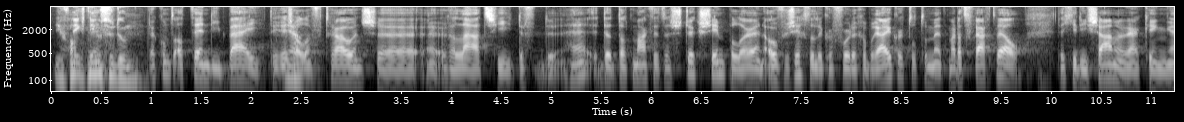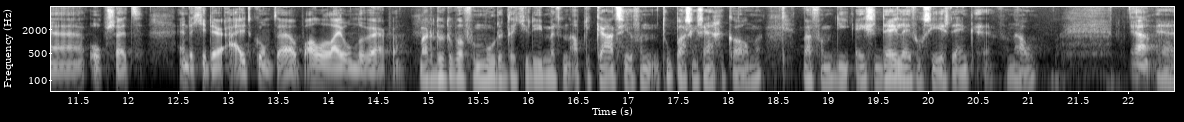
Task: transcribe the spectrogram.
je hoeft niks nieuws te doen. Daar komt Attendi bij. Er is ja. al een vertrouwensrelatie. Uh, dat, dat maakt het een stuk simpeler en overzichtelijker voor de gebruiker tot en met. Maar dat vraagt wel dat je die samenwerking uh, opzet. En dat je eruit komt hè, op allerlei onderwerpen. Maar dat doet ook wel vermoeden dat jullie met een applicatie of een toepassing zijn gekomen. Waarvan die ECD-leveranciers denken van nou, ja. Uh,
